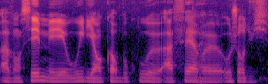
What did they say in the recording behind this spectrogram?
avancé, mais où il y a encore beaucoup euh, à faire aujourd'hui.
